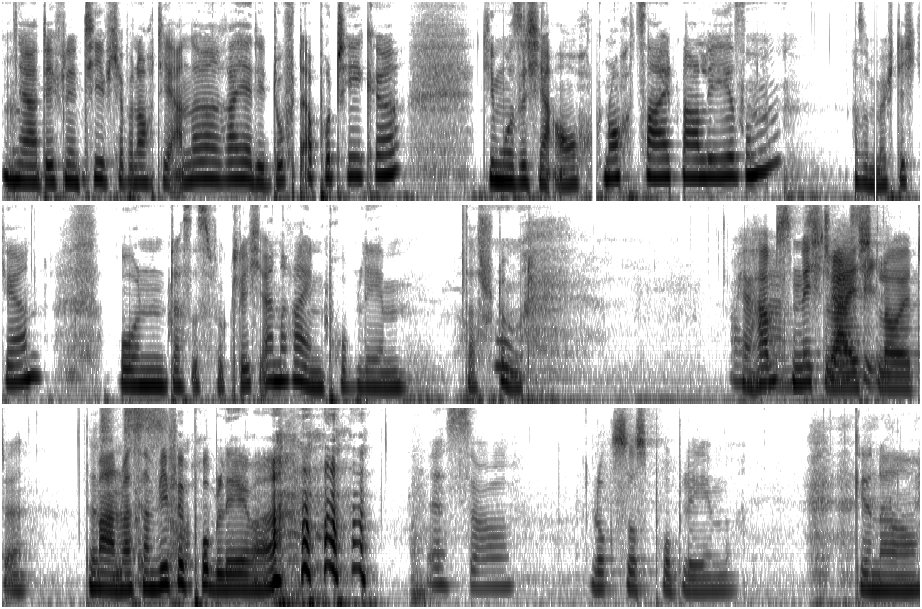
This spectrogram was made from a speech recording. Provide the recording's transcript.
Ja, definitiv. Ich habe noch die andere Reihe, die Duftapotheke. Die muss ich ja auch noch zeitnah lesen. Also möchte ich gern. Und das ist wirklich ein Reihenproblem. Das stimmt. Oh wir haben es nicht leicht, Leute. Das Mann, was haben wir für Probleme? ist so. Luxusprobleme. Genau.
